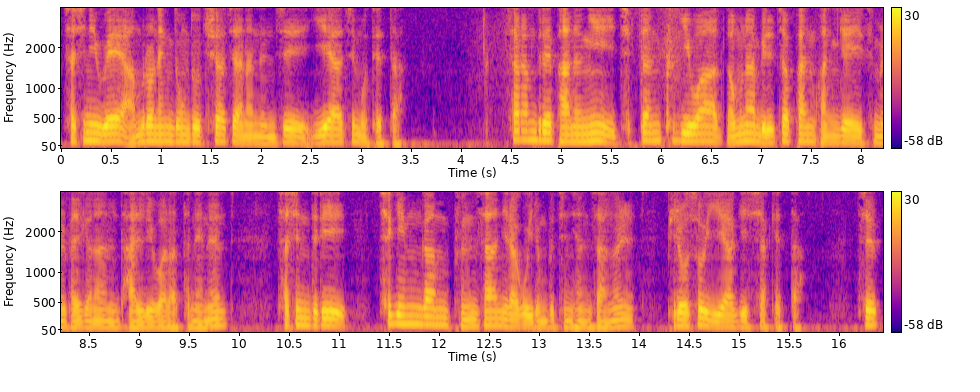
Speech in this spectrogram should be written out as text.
자신이 왜 아무런 행동도 취하지 않았는지 이해하지 못했다. 사람들의 반응이 집단 크기와 너무나 밀접한 관계에 있음을 발견한 달리와 라타네는 자신들이 책임감 분산이라고 이름 붙인 현상을 비로소 이해하기 시작했다. 즉,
